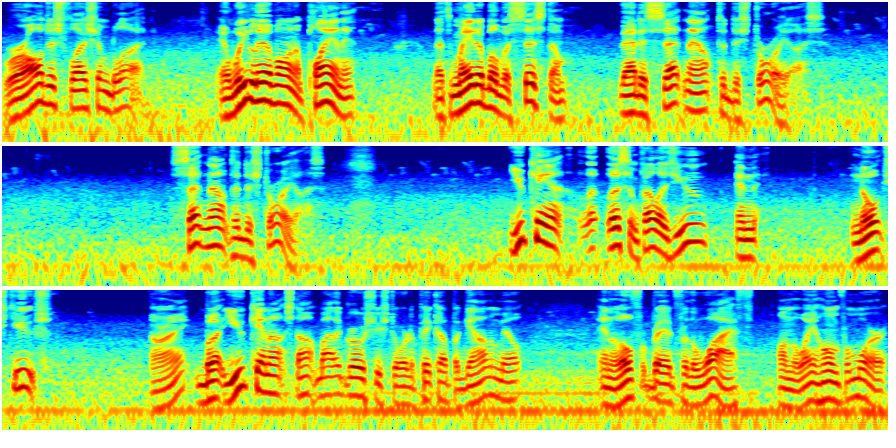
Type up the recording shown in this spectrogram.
We're all just flesh and blood. And we live on a planet that's made up of a system that is setting out to destroy us. Setting out to destroy us. You can't, listen, fellas, you, and no excuse, all right? But you cannot stop by the grocery store to pick up a gallon of milk and a loaf of bread for the wife on the way home from work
